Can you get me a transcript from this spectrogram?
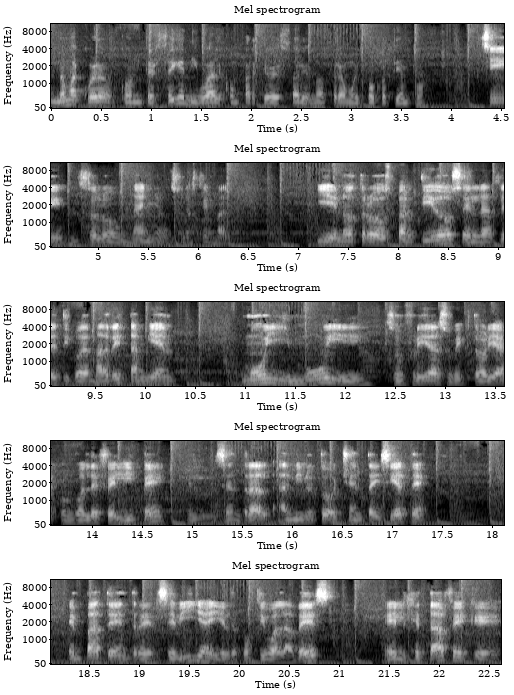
no me acuerdo, con Ter Stegen igual compartió vestuario, ¿no? Pero muy poco tiempo. Sí, solo un año, si no estoy mal. Y en otros partidos, el Atlético de Madrid también muy, muy sufrida su victoria con gol de Felipe, el central, al minuto 87. Empate entre el Sevilla y el Deportivo Alavés. El Getafe, que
